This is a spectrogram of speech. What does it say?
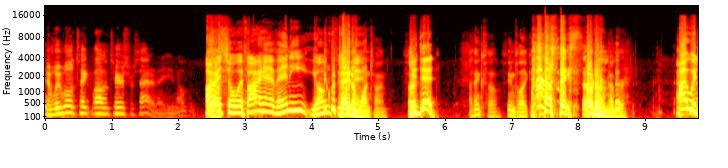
and we will take volunteers for Saturday. You know. All right, Yes. so if I have any I young think we paid them one time. So You did. I think so. Seems like it. I think so. I don't remember. I would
